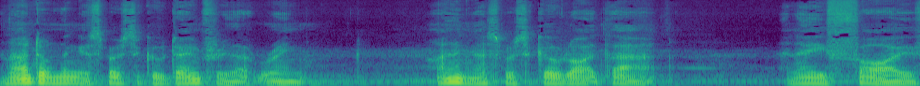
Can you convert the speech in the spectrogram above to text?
And I don't think it's supposed to go down through that ring. I think that's supposed to go like that. An A5,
